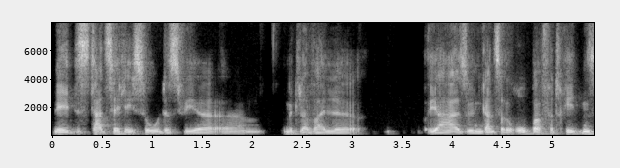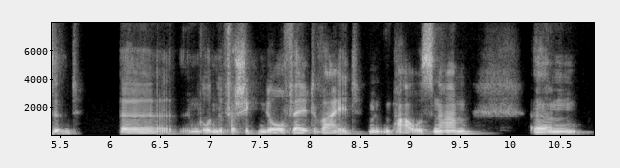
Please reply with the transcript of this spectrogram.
nee, das ist tatsächlich so, dass wir ähm, mittlerweile ja also in ganz Europa vertreten sind. Äh, Im Grunde verschicken wir auch weltweit mit ein paar Ausnahmen. Ähm,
